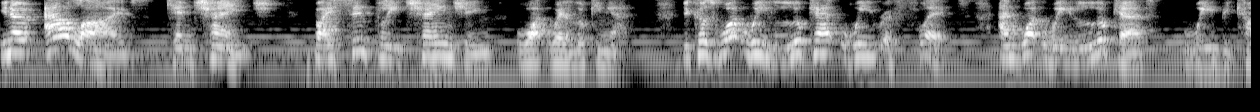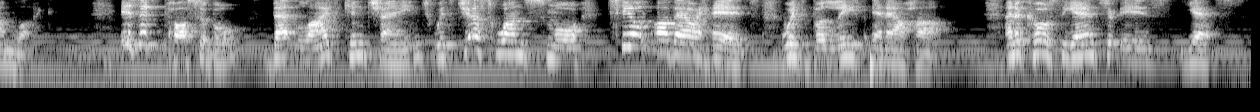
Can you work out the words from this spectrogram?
You know, our lives can change by simply changing what we're looking at. Because what we look at, we reflect, and what we look at, we become like. Is it possible that life can change with just one small tilt of our heads with belief in our heart? And of course, the answer is yes.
